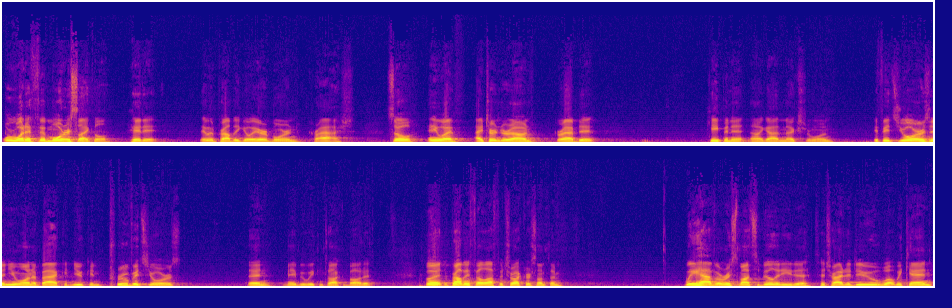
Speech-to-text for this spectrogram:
Or what if a motorcycle hit it? They would probably go airborne, crash. So, anyway, I turned around, grabbed it, keeping it. Now I got an extra one. If it's yours and you want it back and you can prove it's yours, then maybe we can talk about it. But it probably fell off a truck or something. We have a responsibility to, to try to do what we can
